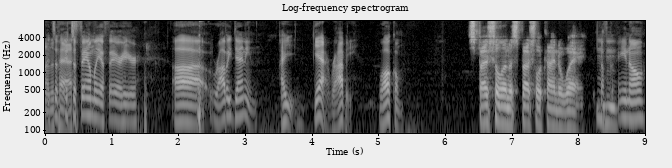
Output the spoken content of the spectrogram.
family. in It's the a, it's a family affair here. Uh, Robbie Denning, I yeah, Robbie. welcome. special in a special kind of way. You know,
